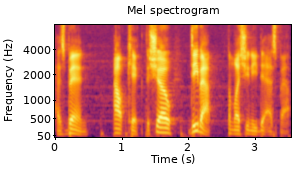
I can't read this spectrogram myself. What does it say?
has been Outkick the show. DBAP, unless you need to SBAP.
